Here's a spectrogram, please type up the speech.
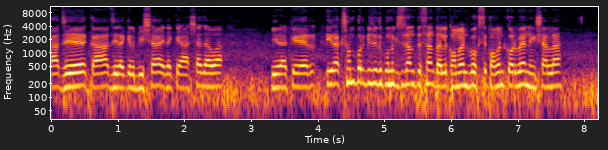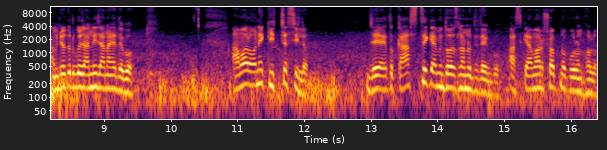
কাজে, কাজ, ইরাকের বিষয়, ইরাকে আসা যাওয়া, ইরাকের, ইরাক সম্পর্কে যদি কোনো কিছু জানতে চান, তাহলে কমেন্ট বক্সে কমেন্ট করবেন ইনশাল্লাহ আমি যতটুকু জানি, জানাই দেব। আমার অনেক ইচ্ছা ছিল যে এত কাছ থেকে আমি দজলা নদী দেখব। আজকে আমার স্বপ্ন পূরণ হলো।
